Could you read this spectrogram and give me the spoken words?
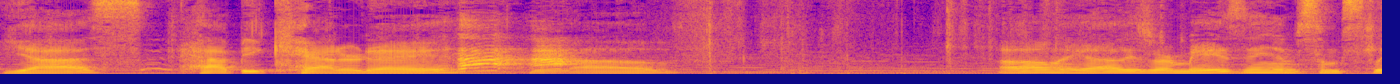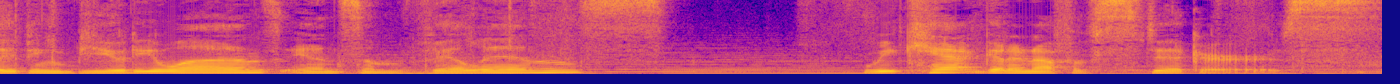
yes, Happy Catterday. Love. Oh my god, these are amazing. And some Sleeping Beauty ones and some villains. We can't get enough of stickers.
